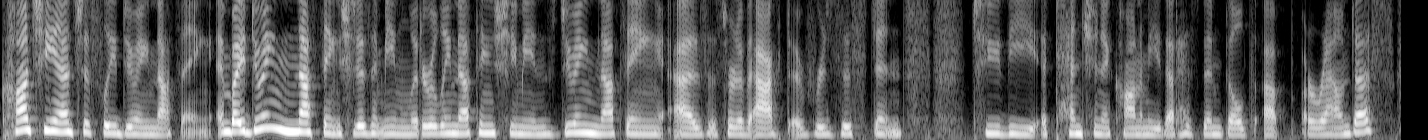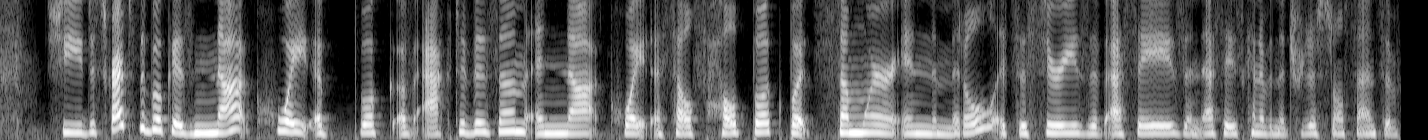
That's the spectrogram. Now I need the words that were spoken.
conscientiously doing nothing. And by doing nothing, she doesn't mean literally nothing. She means doing nothing as a sort of act of resistance to the attention economy that has been built up around us. She describes the book as not quite a book of activism and not quite a self help book, but somewhere in the middle. It's a series of essays and essays kind of in the traditional sense of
